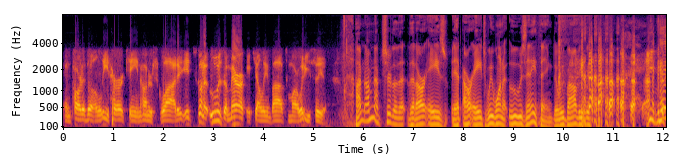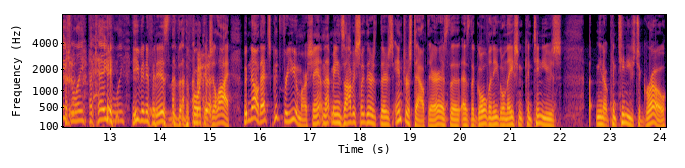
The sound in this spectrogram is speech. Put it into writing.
and part of the elite Hurricane Hunter squad. It's going to ooze America, Kelly and Bob, tomorrow. What do you see it? I'm I'm not sure that that our age at our age we want to ooze anything, do we, Bob? Even, even if it- Occasionally, occasionally. even if it is the, the Fourth of July. But no, that's good for you, Marchant, and that means obviously there's there's interest out there as the as the Golden Eagle Nation continues, you know, continues to grow.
